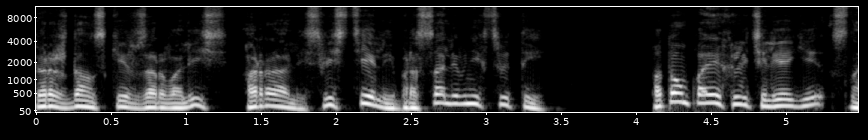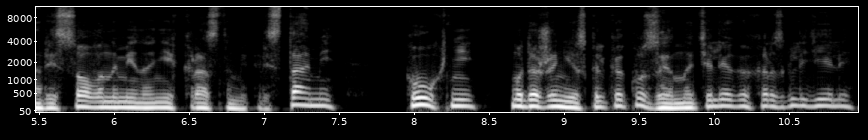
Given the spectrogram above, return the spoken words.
гражданские взорвались, орали, свистели и бросали в них цветы. Потом поехали телеги с нарисованными на них красными крестами, кухни, мы даже несколько кузен на телегах разглядели.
